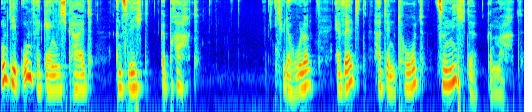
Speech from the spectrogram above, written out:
und die Unvergänglichkeit ans Licht gebracht. Ich wiederhole, er selbst hat den Tod zunichte gemacht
